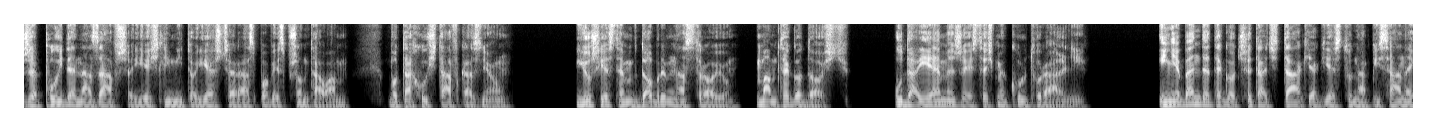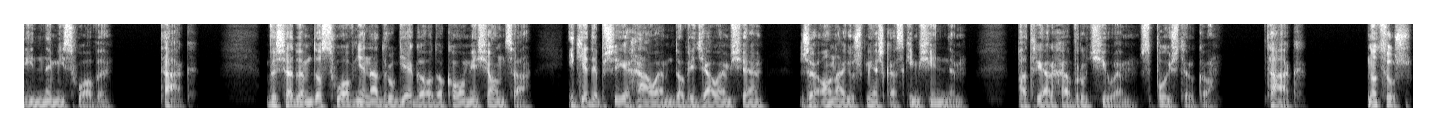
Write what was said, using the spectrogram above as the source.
że pójdę na zawsze, jeśli mi to jeszcze raz powie sprzątałam, bo ta huśtawka z nią. Już jestem w dobrym nastroju, mam tego dość. Udajemy, że jesteśmy kulturalni. I nie będę tego czytać tak, jak jest tu napisane innymi słowy. Tak. Wyszedłem dosłownie na drugiego od około miesiąca i kiedy przyjechałem, dowiedziałem się, że ona już mieszka z kimś innym. Patriarcha wróciłem, spójrz tylko. Tak. No cóż,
